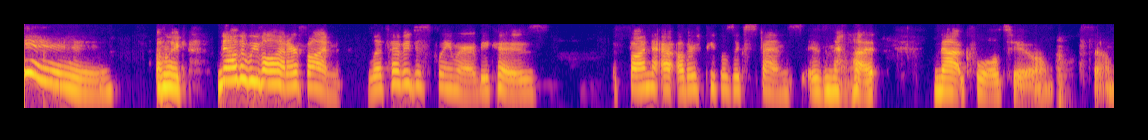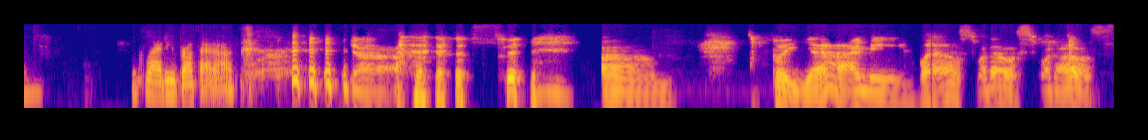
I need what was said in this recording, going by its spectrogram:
yeah. I'm like, now that we've all had our fun, let's have a disclaimer because fun at other people's expense is not not cool too. So I'm glad you brought that up. yeah. um but yeah, I mean, what else? What else? What else?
